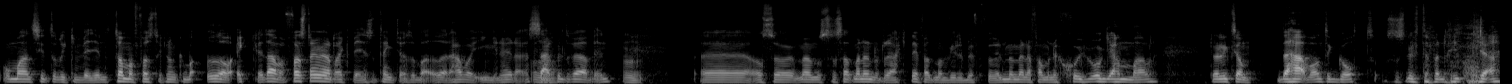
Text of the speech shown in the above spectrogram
och man sitter och dricker vin, så tar man första klunken och bara öh vad äckligt det här var. Första gången jag drack vin så tänkte jag så bara öh det här var ju ingen höjdare, särskilt rödvin. Mm. Eh, och så, men så satt man ändå och drack det för att man ville bli full, men medan fan man är sju år gammal, då liksom, det här var inte gott, och så slutar man dricka.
